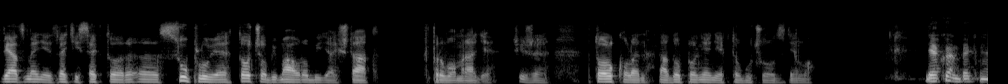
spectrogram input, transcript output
viac menej tretí sektor e, supluje to, čo by mal robiť aj štát v prvom rade. Čiže toľko len na doplnenie k tomu, čo odznelo. Ďakujem pekne.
